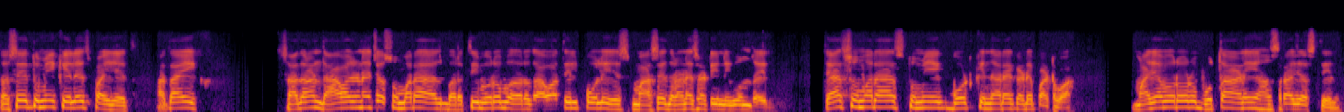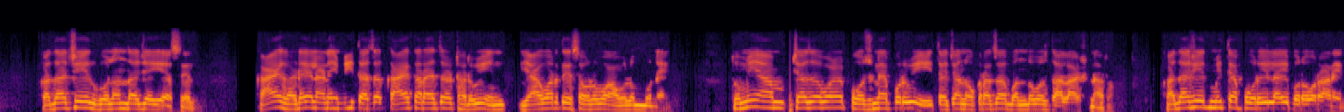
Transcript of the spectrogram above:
तसे तुम्ही केलेच पाहिजेत. आता एक साधारण दहा वाजण्याच्या सुमारास भरतीबरोबर गावातील पोलीस मासे धरण्यासाठी निघून जाईल. त्या सुमारास तुम्ही एक बोट किनाऱ्याकडे पाठवा. माझ्याबरोबर भूता आणि हसराज असतील. कदाचित गोलंदाजही असेल. काय घडेल आणि मी त्याचं काय करायचं ठरवीन यावर ते सर्व अवलंबून आहे. तुम्ही आमच्याजवळ पोहोचण्यापूर्वी त्याच्या नोकराचा बंदोबस्त झाला असणार. कदाचित मी त्या पोरीलाही बरोबर आणेन.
